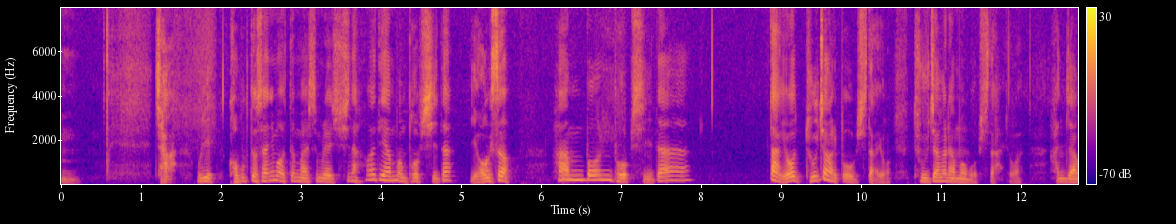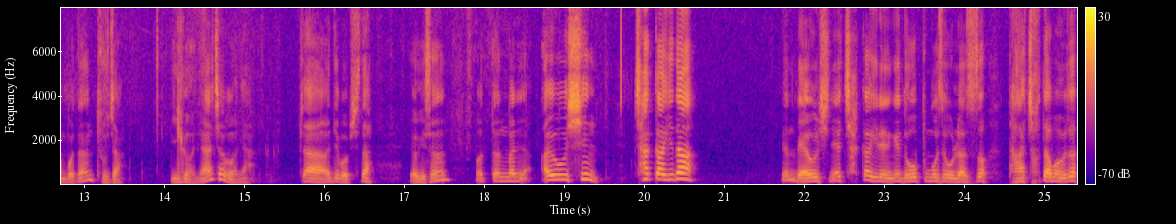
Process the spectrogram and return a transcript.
음. 자, 우리 거북도사님 어떤 말씀을 해주시나? 어디 한번 봅시다. 여기서 한번 봅시다. 딱 요 두 장을 뽑읍시다. 요 두 장을 한번 봅시다. 요거 한 장보다는 두 장. 이거냐 저거냐. 자 어디 봅시다. 여기서는 어떤 말이냐. 아유 신 착각이다. 이건 매울 신의 착각이라는 게 높은 곳에 올라서서 다 쳐다보면서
